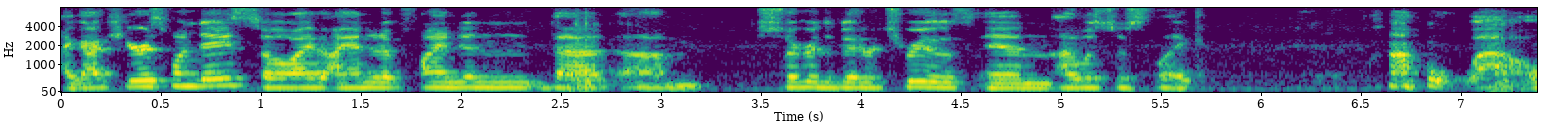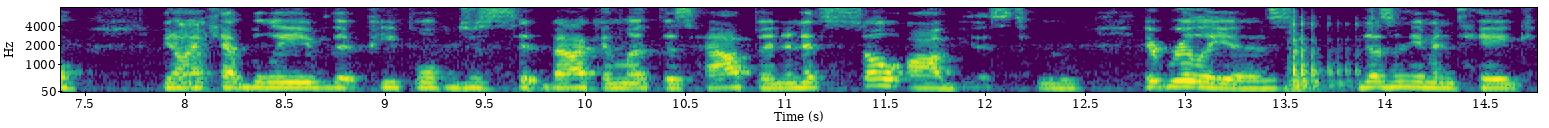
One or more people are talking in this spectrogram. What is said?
I got curious one day, so I, I ended up finding that um, sugar, the bitter truth, and I was just like, oh, wow. You know, I can't believe that people just sit back and let this happen. And it's so obvious, too. It really is. It doesn't even take,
